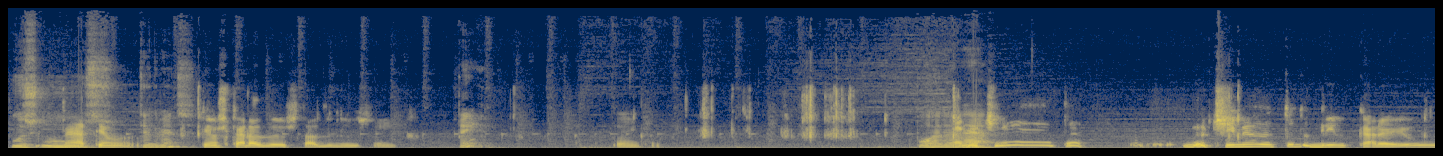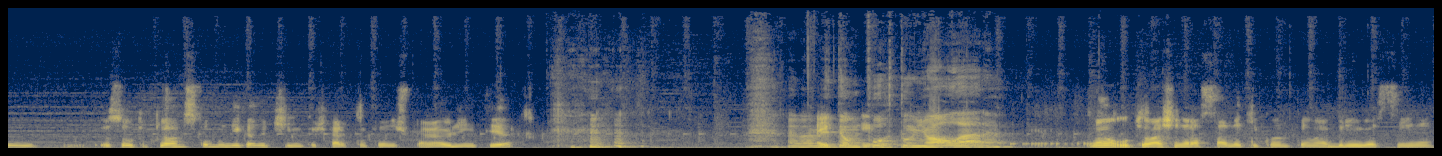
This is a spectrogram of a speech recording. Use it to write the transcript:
Os, os É, tem um- integrantes? Tem uns caras dos Estados Unidos aí. Tem? Tem, cara. Porra, é. meu time é. tá- Meu time é todo gringo, cara. Eu. Eu sou o que pior se comunica no time, que os caras ficam falando espanhol o dia inteiro. Vai meter um portunhol lá, né? Não, o que eu acho engraçado é que quando tem uma briga assim, né?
